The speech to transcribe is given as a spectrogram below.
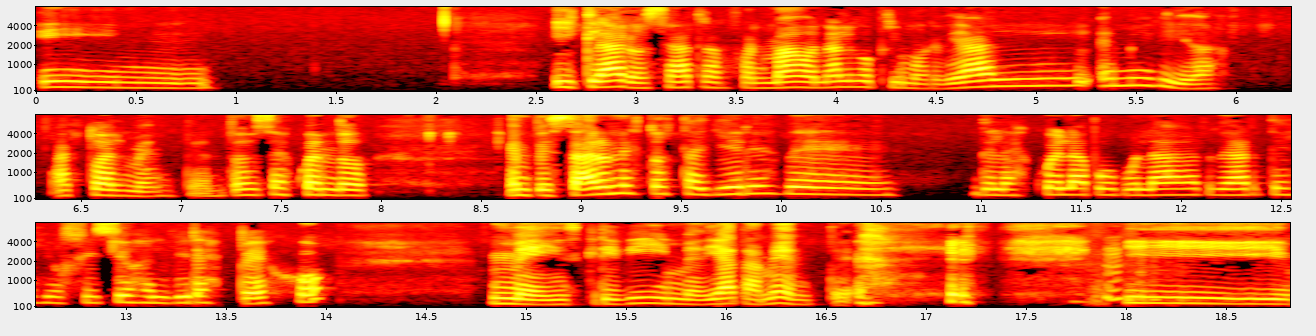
y, y claro, se ha transformado en algo primordial en mi vida actualmente. Entonces, cuando empezaron estos talleres de, de la Escuela Popular de Artes y Oficios Elvira Espejo, me inscribí inmediatamente. y,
